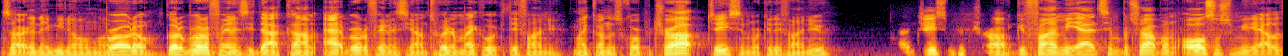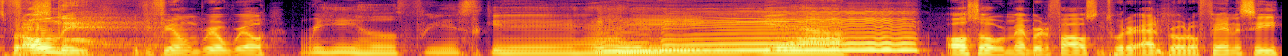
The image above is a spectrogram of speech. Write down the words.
sorry, The name you know and love. Brodo. Go to brodofantasy.com at brotofantasy on Twitter. Michael, where can they find you? Mike underscore Petrop. Jason, where can they find you? Uh, Jason You can find me at Tim Petrop on all social media outlets, but only if you're feeling real, real, real frisky. Yeah. Also, remember to follow us on Twitter at Brodo Fantasy,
